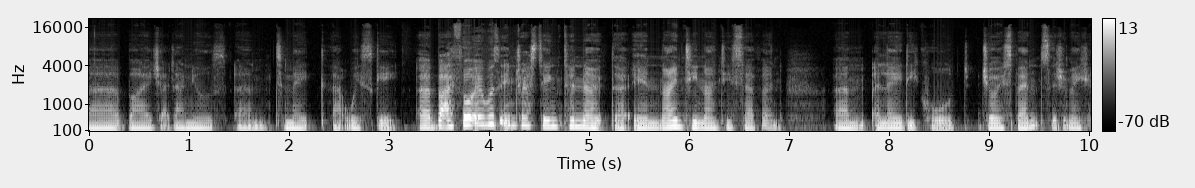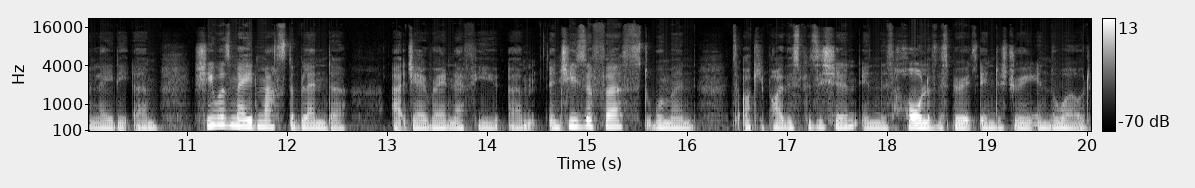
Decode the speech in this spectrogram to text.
uh, by Jack Daniels um, to make that whiskey. Uh, but I thought it was interesting to note that in 1997, um, a lady called Joy Spence, a Jamaican lady. Um, she was made master blender at J. Wray Nephew, um, and she's the first woman to occupy this position in the whole of the spirits industry in the world.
